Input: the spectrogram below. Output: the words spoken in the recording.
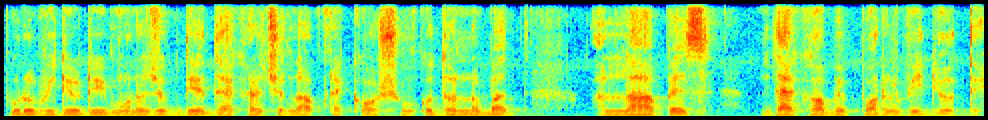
পুরো ভিডিওটি মনোযোগ দিয়ে দেখার জন্য আপনাকে অসংখ্য ধন্যবাদ। আল্লাহ হাফেজ, দেখা হবে পরের ভিডিওতে।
